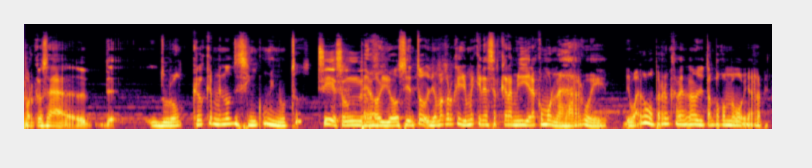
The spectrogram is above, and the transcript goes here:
Porque, o sea, de- duró creo que menos de cinco minutos. Sí, son Pero yo siento, yo me acuerdo que yo me quería acercar a mí y era como nadar, güey. Igual como perro encadenado, yo tampoco me movía rápido.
